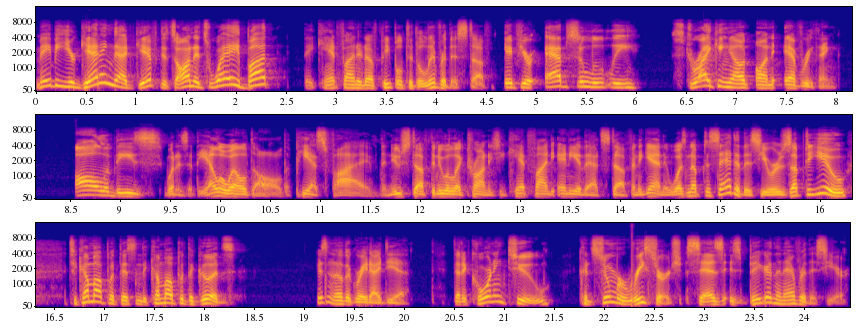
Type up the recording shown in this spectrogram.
Maybe you're getting that gift, it's on its way, but they can't find enough people to deliver this stuff. If you're absolutely striking out on everything, all of these, what is it, the LOL doll, the PS5, the new stuff, the new electronics, you can't find any of that stuff. And again, it wasn't up to Santa this year, it was up to you to come up with this and to come up with the goods. Here's another great idea that according to consumer research says is bigger than ever this year.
